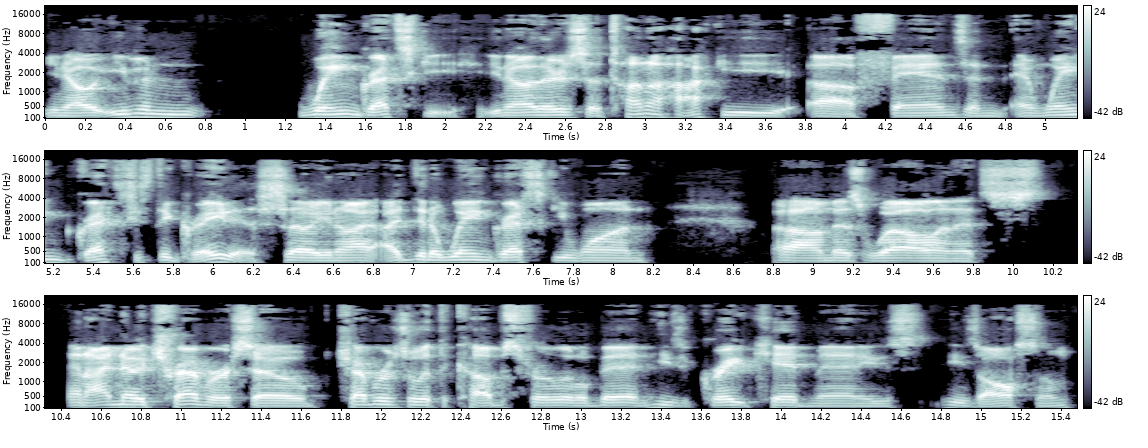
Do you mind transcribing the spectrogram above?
you know even Wayne Gretzky. You know, there's a ton of hockey uh, fans, and and Wayne Gretzky's the greatest. So you know, I, I did a Wayne Gretzky one um, as well, and it's and I know Trevor. So Trevor's with the Cubs for a little bit, and he's a great kid, man. He's he's awesome.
